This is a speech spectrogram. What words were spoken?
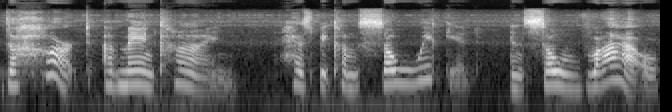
the heart of mankind has become so wicked and so vile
